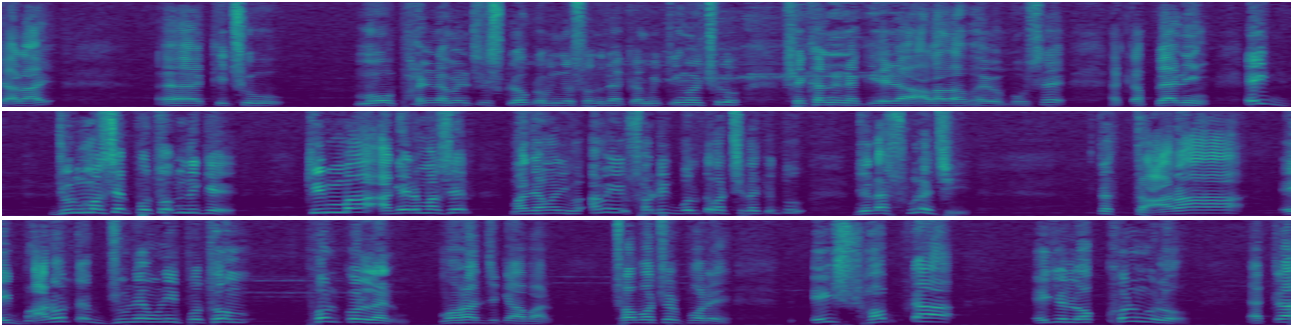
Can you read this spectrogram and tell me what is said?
চালায় কিছু মো ফান্ডামেন্টালিস্ট লোক রবীন্দ্র সদনে একটা মিটিং হয়েছিল, সেখানে নাকি এরা আলাদাভাবে বসে একটা প্ল্যানিং এই জুন মাসের প্রথম দিকে কিংবা আগের মাসের মাঝামাঝি, আমি সঠিক বলতে পারছি না, কিন্তু যেটা শুনেছি, তা তারা এই বারোতে জুনে উনি প্রথম ফোন করলেন মহারাজজিকে আবার, ছ বছর পরে। এই সবটা, এই যে লক্ষণগুলো, একটা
